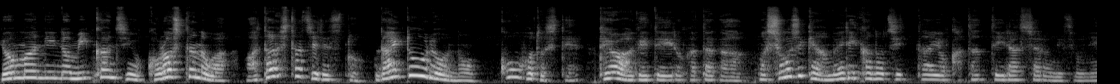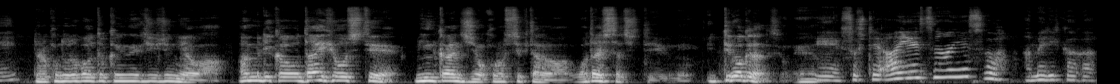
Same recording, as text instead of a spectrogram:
4万人の民間人を殺したのは私たちですと、大統領の候補として手を挙げている方が、まあ、正直アメリカの実態を語っていらっしゃるんですよね。だからこのロバート・ケネディ・ジュニアは、アメリカを代表して民間人を殺してきたのは私たちっていうふうに言ってるわけなんですよね。えーそして ISIS はアメリカが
